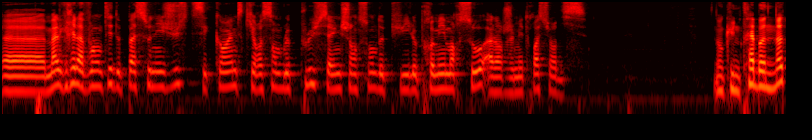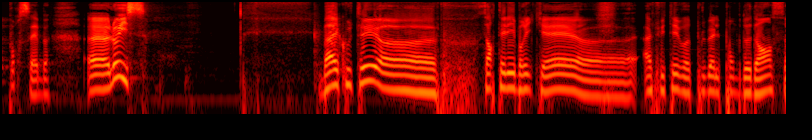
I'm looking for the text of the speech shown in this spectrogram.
euh, malgré la volonté de pas sonner juste, c'est quand même ce qui ressemble le plus à une chanson depuis le premier morceau. Alors je mets 3 sur 10. Donc une très bonne note pour Seb. Euh, Loïs Bah écoutez, euh, sortez les briquets, euh, affûtez votre plus belle pompe de danse,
